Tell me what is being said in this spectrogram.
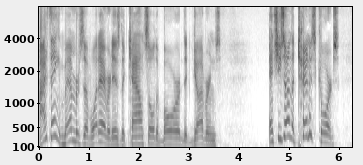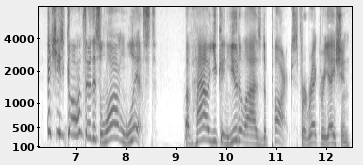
I think members of whatever it is, the council, the board that governs, and she's on the tennis courts and she's going through this long list of how you can utilize the parks for recreation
